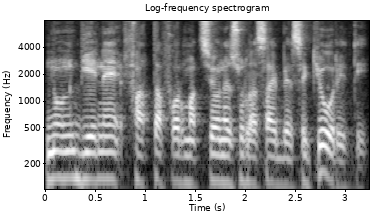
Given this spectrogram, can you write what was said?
non viene fatta formazione sulla cyber security.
